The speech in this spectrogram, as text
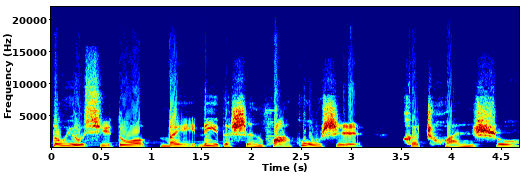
都有许多美丽的神话故事和传说。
